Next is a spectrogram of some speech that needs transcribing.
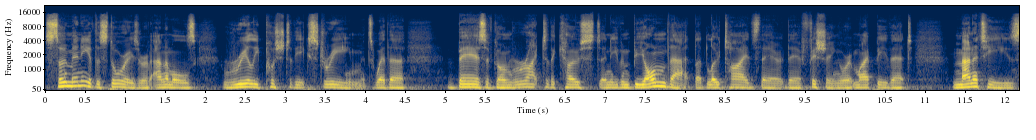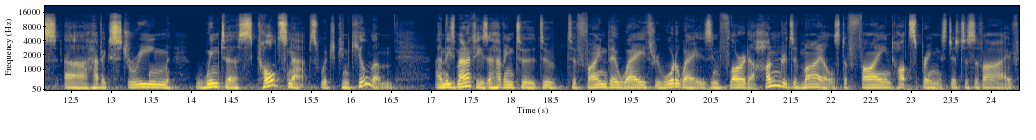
so many of the stories are of animals really pushed to the extreme. It's whether bears have gone right to the coast and even beyond that, at low tides they're, they're fishing, or it might be that manatees uh, have extreme winter cold snaps which can kill them. And these manatees are having to, to, to find their way through waterways in Florida, hundreds of miles to find hot springs just to survive.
